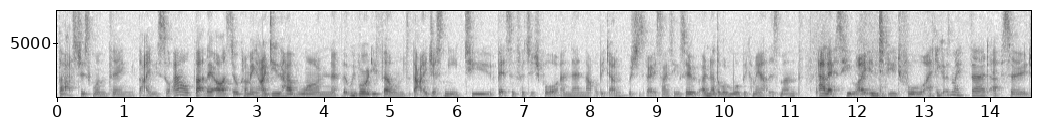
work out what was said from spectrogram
that's just one thing that I need to sort out, but they are still coming. I do have one that we've already filmed that I just need two bits of footage for and then that will be done, which is very exciting. So another one will be coming out this month. Alice, who I interviewed for, I think it was my third episode,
